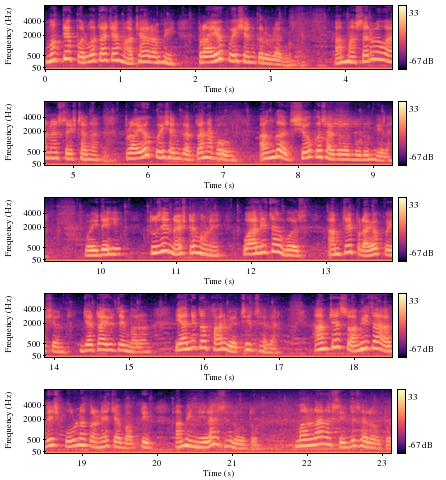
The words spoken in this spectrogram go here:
मग त्या पर्वताच्या माथ्यावर आम्ही प्रायोपवेशन करू लागलो. आम्हा सर्व वानरश्रेष्ठांना प्रायोपवेशन करताना पाहून अंगद शोकसागरात बुडून गेला. वैदेही तुझे नष्ट होणे वालीचा वस आमचे प्रायोपेशन जटायूचे मरण याने तो फार व्यथित झाला. आमच्या स्वामीचा आदेश पूर्ण करण्याच्या बाबतीत आम्ही निराश झालो होतो. मरणाला सिद्ध झालो होतो.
